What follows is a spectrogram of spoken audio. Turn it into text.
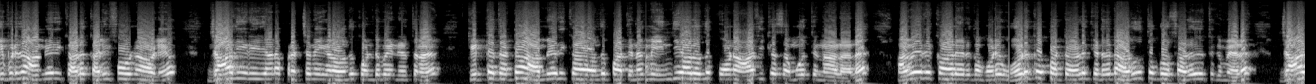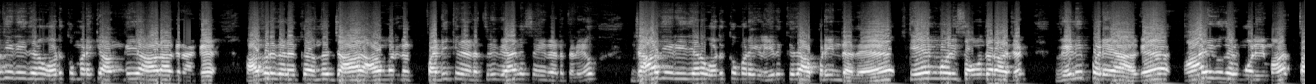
இப்படிதான் அமெரிக்கால கலிபோர்னியாவிலேயும் ஜாதி ரீதியான பிரச்சனைகளை வந்து கொண்டு போய் நிறுத்துறாங்க கிட்டத்தட்ட அமெரிக்கால வந்து பாத்தீங்கன்னா இந்தியாவில வந்து போன ஆதிக்க சமூகத்தினால அமெரிக்கால இருக்கக்கூடிய ஒடுக்கப்பட்டவர்கள் கிட்டத்தட்ட அறுபத்தொன்பது சதவீதத்துக்கு மேல ஜாதி ரீதியான ஒடுக்குமுறைக்கு அங்கேயும் ஆளாகுறாங்க. அவர்களுக்கு வந்து ஜா- அவர்கள் படிக்கிற இடத்துலயும் வேலை செய்யற இடத்துலயும் ஜாதி ரீதியான ஒடுக்குமுறைகள் இருக்குது அப்படின்றத தேன்மொழி சவுந்தரராஜன் வெளிப்படையாக ஆய்வுகள் மூலியமா த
